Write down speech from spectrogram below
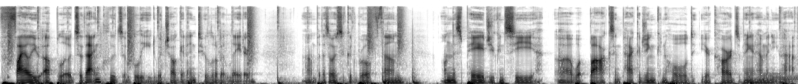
file you upload, so that includes a bleed, which I'll get into a little bit later. Um, but that's always a good rule of thumb. On this page, you can see uh, what box and packaging can hold your cards depending on how many you have.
